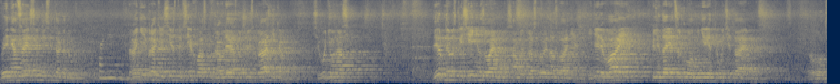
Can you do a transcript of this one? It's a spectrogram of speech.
Во имя Отца и Сына и Святаго Духа. Аминь. Дорогие братья и сестры, всех вас поздравляю от души с праздником. Сегодня у нас вербное воскресенье, называемое самое простое название. Неделя Ваи, в календаре церковном нередко мы читаем. Вот.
